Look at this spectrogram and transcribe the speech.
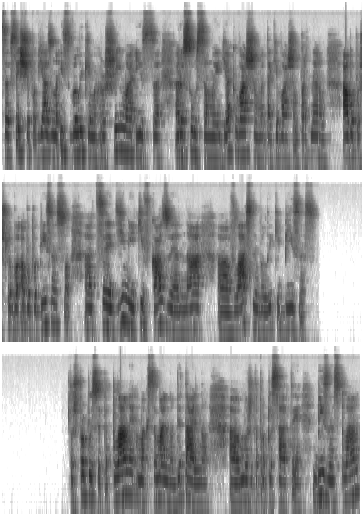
це все, що пов'язано із великими грошима, із ресурсами, як вашими, так і вашим партнером або по шлюбу, або по бізнесу. Це дім, який вказує на власний великий бізнес. Тож прописуйте плани максимально детально, е, можете прописати бізнес-план,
